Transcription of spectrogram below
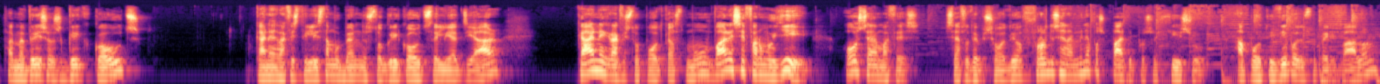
Θα με βρεις ως Greek Coach. Κάνε εγγραφή στη λίστα μου μπαίνοντας στο greekcoach.gr. Κάνε εγγραφή στο podcast μου. Βάλε σε εφαρμογή όσα έμαθες σε αυτό το επεισόδιο. Φρόντισε να μην αποσπά την προσοχή σου από οτιδήποτε στο περιβάλλον.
